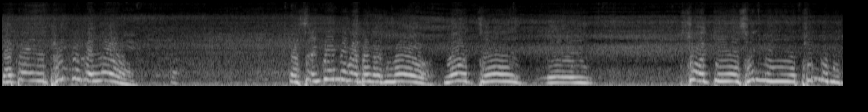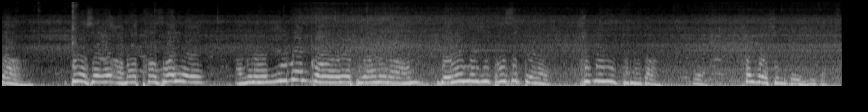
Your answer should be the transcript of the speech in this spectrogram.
같은 이 핑크가요. 어, 생고무가 돼가지고 요 제 수학계의 생명이 핀 겁니다. 그래서 아마 타사에 아무래도 일본 거에 비하면 한 4배 내지 5배 수명이 깁니다. 예, 참고하시면 되겠습니다.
